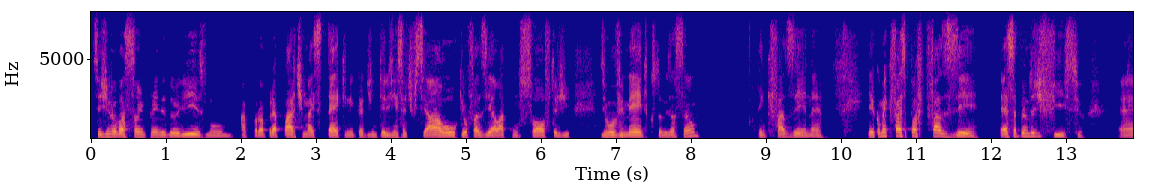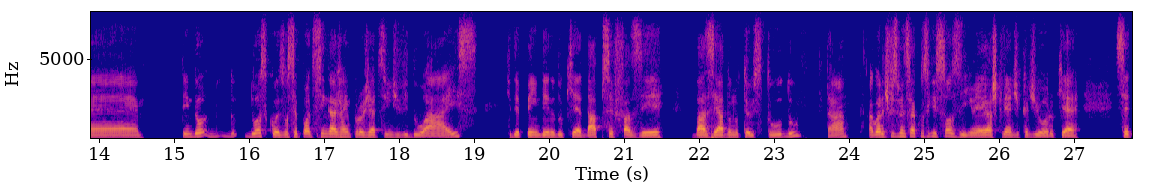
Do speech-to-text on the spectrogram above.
seja inovação, empreendedorismo, a própria parte mais técnica de inteligência artificial, ou o que eu fazia lá com software de desenvolvimento, customização, tem que fazer, né? E aí, como é que faz para fazer? Essa é pergunta difícil. É, tem do, do, duas coisas. Você pode se engajar em projetos individuais, que dependendo do que é, dá para você fazer baseado no teu estudo, tá? Agora, dificilmente você vai conseguir sozinho. E aí acho que vem a dica de ouro, que é você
